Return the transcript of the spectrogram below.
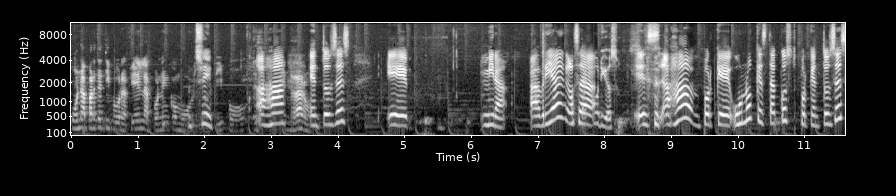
una parte de tipografía y la ponen como Sí. tipo. Es Ajá, bien raro. Entonces, eh, mira, habría, o sea, curioso. es, ajá, porque uno que está, cost porque entonces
